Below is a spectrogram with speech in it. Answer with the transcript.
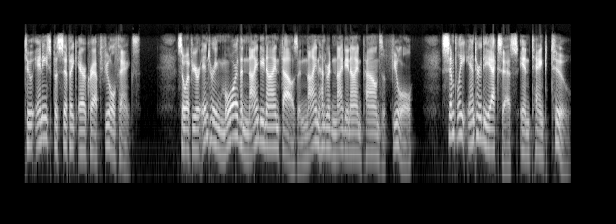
to any specific aircraft fuel tanks. So if you're entering more than 99,999 pounds of fuel, simply enter the excess in Tank 2.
